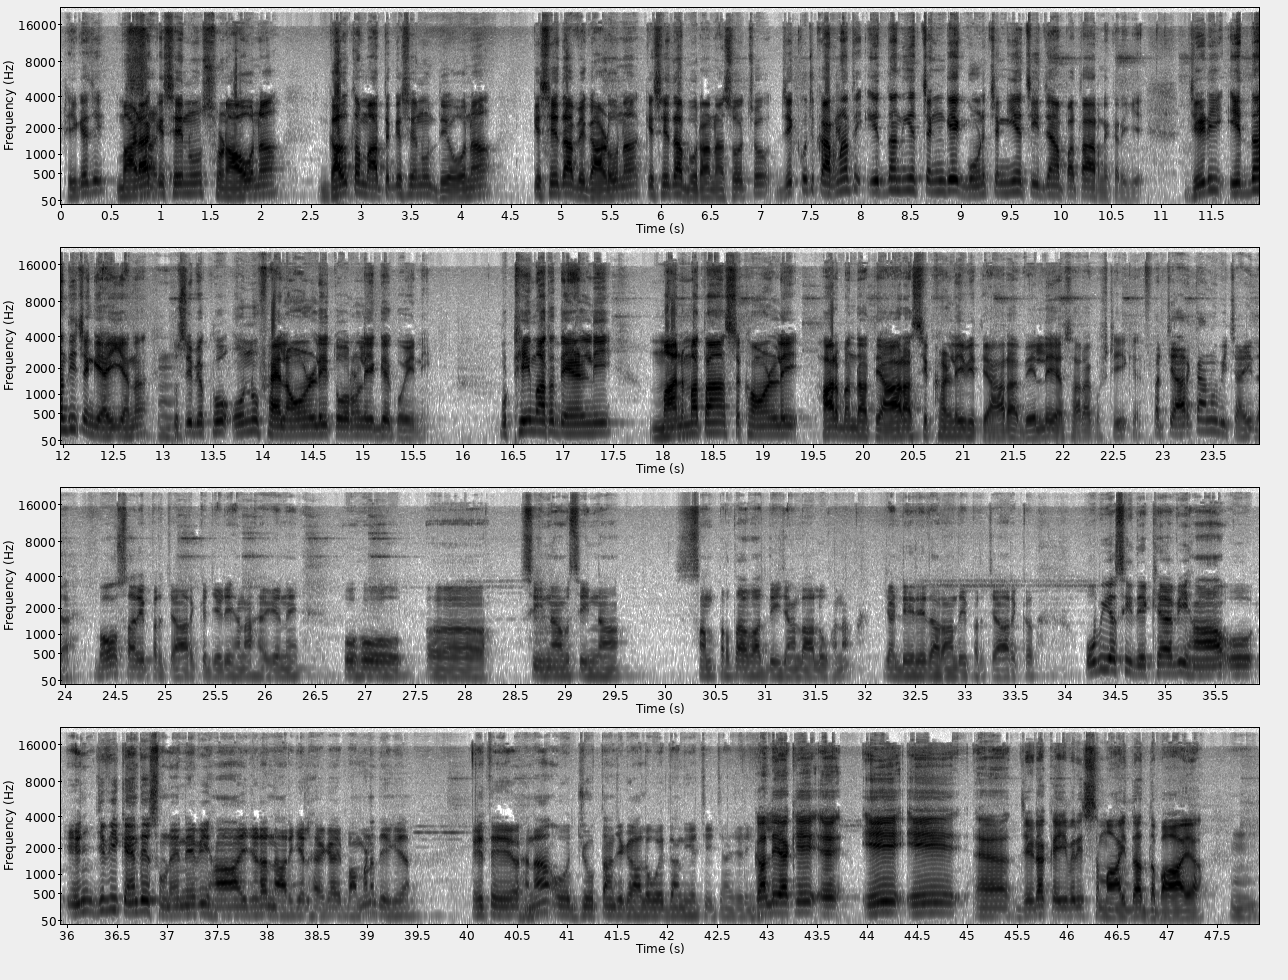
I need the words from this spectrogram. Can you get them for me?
ਠੀਕ ਹੈ ਜੀ? ਮਾੜਾ ਕਿਸੇ ਨੂੰ ਸੁਣਾਓ ਨਾ ਗਲਤ ਮਤ ਕਿਸੇ ਨੂੰ ਦਿਓ ਨਾ ਕਿਸੇ ਦਾ ਵਿਗਾੜੋ ਨਾ ਕਿਸੇ ਦਾ ਬੁਰਾ ਨਾ ਸੋਚੋ। ਜੇ ਕੁਝ ਕਰਨਾ ਤੇ ਇਦਾਂ ਦੀਆਂ ਚੰਗੇ ਗੁਣ ਚੰਗੀਆਂ ਚੀਜ਼ਾਂ ਆਪਾਂ ਧਾਰਨ ਕਰੀਏ। ਜਿਹੜੀ ਇਦਾਂ ਦੀ ਚੰਗਿਆਈ ਆ ਨਾ ਤੁਸੀਂ ਵੇਖੋ ਉਹਨੂੰ ਫੈਲਾਉਣ ਲਈ ਤੋਰਨ ਲਈ ਅੱਗੇ ਕੋਈ ਨਹੀਂ। ਪੁੱਠੀ ਮਤ ਦੇਣ ਲਈ ਮਨਮਤਾਂ ਸਿਖਾਉਣ ਲਈ ਹਰ ਬੰਦਾ ਤਿਆਰ ਆ ਸਿੱਖਣ ਲਈ ਵੀ ਤਿਆਰ ਆ ਵਿਹਲੇ ਆ ਸਾਰਾ ਕੁਝ ਠੀਕ ਹੈ ਪ੍ਰਚਾਰਕਾਂ ਨੂੰ ਵੀ ਚਾਹੀਦਾ ਹੈ। ਬਹੁਤ ਸਾਰੇ ਪ੍ਰਚਾਰਕ ਜਿਹੜੇ ਹਨਾ ਹੈਗੇ ਨੇ ਉਹ ਅ, ਸੀਨਾ ਵਸੀਨਾ ਸੰਪਰਦਾਵਾਦੀ ਜਾਂ ਲਾ ਲਓ ਹਨਾ ਜਾਂ ਡੇਰੇਦਾਰਾਂ ਦੇ ਪ੍ਰਚਾਰਕ ਉਹ ਵੀ ਅਸੀਂ ਦੇਖਿਆ ਵੀ ਹਾਂ ਉਹ ਇੰਜ ਵੀ ਕਹਿੰਦੇ ਸੁਣੇ ਨੇ ਵੀ ਹਾਂ ਇਹ ਜਿਹੜਾ ਨਾਰੀਅਲ ਹੈਗਾ ਇਹ ਬਾਹਮਣ ਦੇ ਗਿਆ। ਇਹ ਤੇ ਹਨਾ ਉਹ ਜੋਤਾਂ ਜਗਾ ਲਓ ਇਦਾਂ ਦੀਆਂ ਚੀਜ਼ਾਂ ਜਿਹੜੀਆਂ। ਗੱਲ ਇਹ ਆ ਕਿ ਇਹ ਇਹ ਜਿਹੜਾ ਕਈ ਵਾਰੀ ਸਮਾਜ ਦਾ ਦਬਾਅ ਆ ਹੂੰ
